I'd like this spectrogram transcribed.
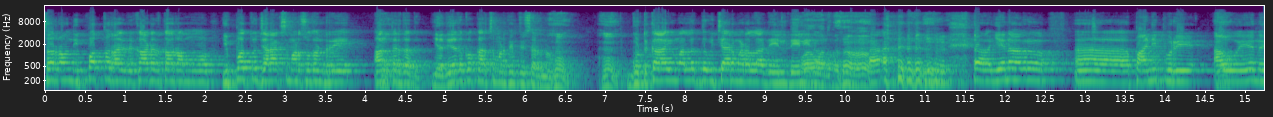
ಸರ್ ನಾವೊಂದು ಇಪ್ಪತ್ತು ರೆಕಾರ್ಡ್ ಇರ್ತಾವ ನಮ್ಮ ಇಪ್ಪತ್ತು ಜೆರಾಕ್ಸ್ ಮಾಡಿಸೋದನ್ರಿ. ಅಂತ ಇರ್ತದೆ ಎದೇದಕ್ಕೋ ಖರ್ಚು ಮಾಡ್ತಿರ್ತೀವಿ ಸರ್ ನಾವು. ಗುಟ್ಕಾ ಮಲ್ಲದ್ದು ವಿಚಾರ ಮಾಡಲ್ಲ ಡೈಲಿ ಡೈಲಿ ಏನಾದರೂ ಪಾನಿಪುರಿ ಅವು ಏನು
